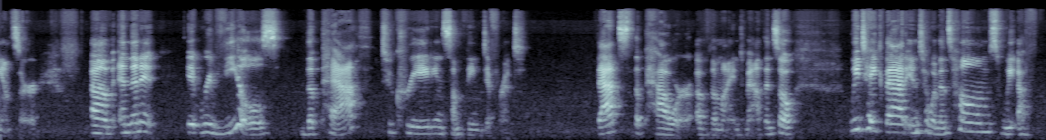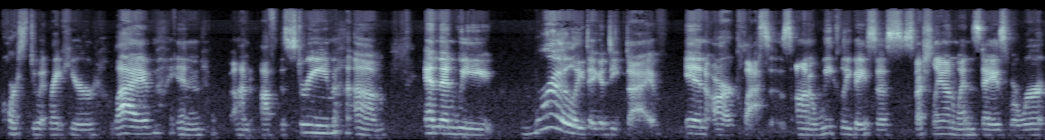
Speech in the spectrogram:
answer. Um, and then it it reveals the path to creating something different. That's the power of the mind math. And so we take that into women's homes. We of course do it right here live in on off the stream. Um, and then we really take a deep dive in our classes on a weekly basis, especially on Wednesdays where we're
